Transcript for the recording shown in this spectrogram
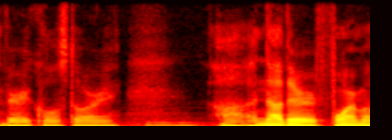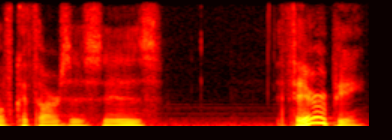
Very cool story. Mm-hmm. Uh, another form of catharsis is therapy.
